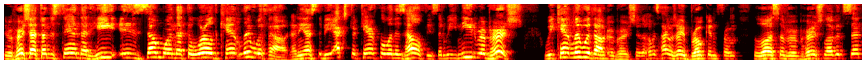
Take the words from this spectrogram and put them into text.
the Hirsch had to understand that he is someone that the world can't live without, and he has to be extra careful with his health. He said, we need Reb. We can't live without Reb Hirsch. The Chofetz Chaim was very broken from the loss of Reb Hirsch Levinson.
